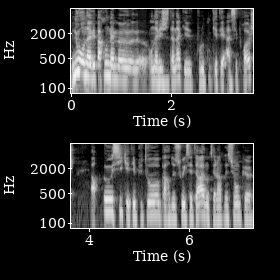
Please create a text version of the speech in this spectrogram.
Nous, on avait, par contre, même, euh, on avait Gitana, qui est, pour le coup, qui était assez proche. Alors eux aussi qui étaient plutôt par-dessous, etc. Donc tu as l'impression que,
